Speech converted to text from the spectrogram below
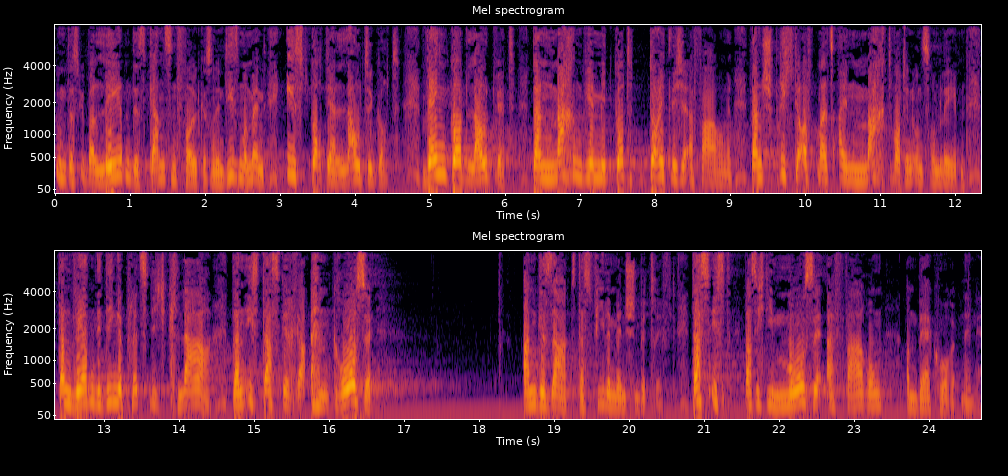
um das Überleben des ganzen Volkes. Und in diesem Moment ist Gott der laute Gott. Wenn Gott laut wird, dann machen wir mit Gott deutliche Erfahrungen. Dann spricht er oftmals ein Machtwort in unserem Leben. Dann werden die Dinge plötzlich klar. Dann ist das Große angesagt, das viele Menschen betrifft. Das ist, was ich die Mose-Erfahrung am Berg Horeb nenne.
